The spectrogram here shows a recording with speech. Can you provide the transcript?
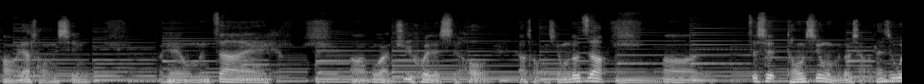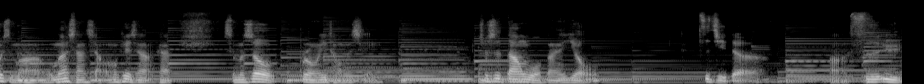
哦，要同心。OK，我们在。啊，不管聚会的时候要同心，我们都知道，呃，这些同心我们都想，但是为什么我们要想想？我们可以想想看，什么时候不容易同心？就是当我们有自己的啊私欲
